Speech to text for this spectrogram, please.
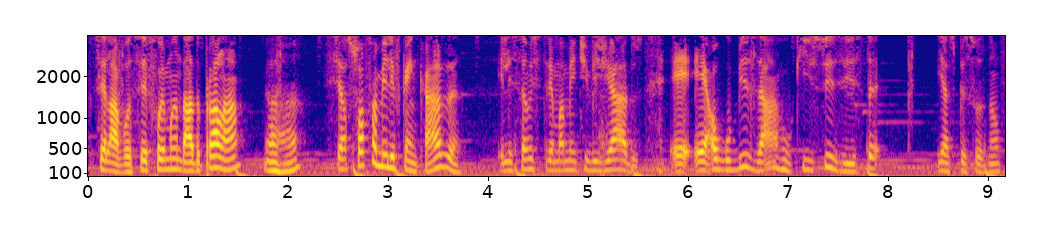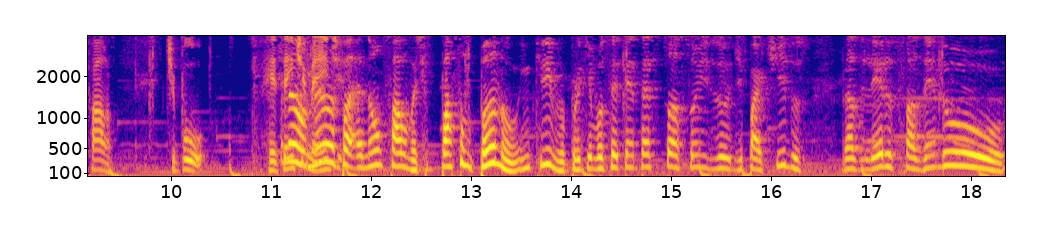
sei lá, você foi mandado pra lá, Aham. Se a sua família ficar em casa, eles são extremamente vigiados. É, é algo bizarro que isso exista e as pessoas não falam. Tipo, recentemente. Não, não, não falo, mas tipo, passa um pano incrível, porque você tem até situações do- de partidos brasileiros fazendo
